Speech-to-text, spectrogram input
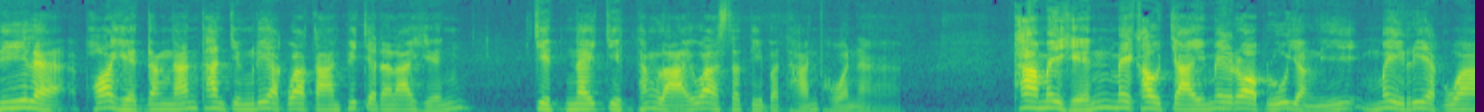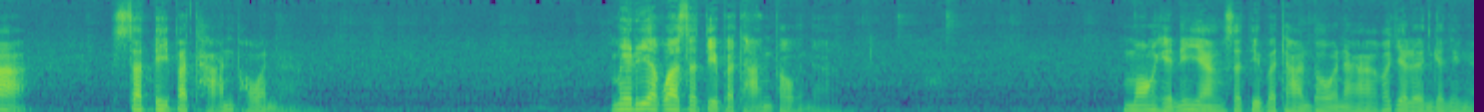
นี้แหละเพราะเหตุดังนั้นท่านจึงเรียกว่าการพิจารณาเห็นจิตในจิตทั้งหลายว่าสติปัฏฐานภาวนา ถ้าไม่เห็นไม่เข้าใจไม่รอบรู้อย่างนี้ ไม่เรียกว่า สติปัฏฐานภาวนา ไม่เรียกว่าสติปัฏฐานภาวนา มองเห็นนี่ยังสติปัฏฐานภาวนาเขาจเจริญกันยังไง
